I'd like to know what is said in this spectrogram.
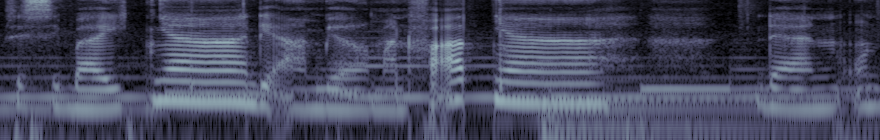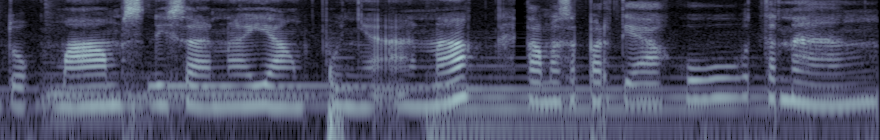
sisi baiknya diambil manfaatnya dan untuk moms di sana yang punya anak sama seperti aku tenang,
